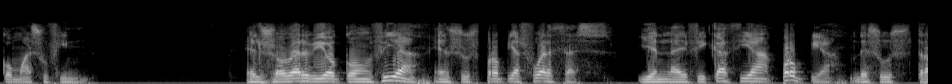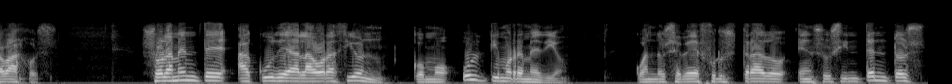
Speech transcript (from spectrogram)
como a su fin. El soberbio confía en sus propias fuerzas y en la eficacia propia de sus trabajos. Solamente acude a la oración como último remedio, cuando se ve frustrado en sus intentos,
